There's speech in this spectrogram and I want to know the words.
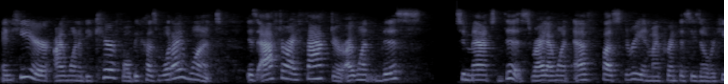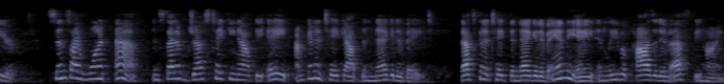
And here I want to be careful because what I want is after I factor, I want this to match this, right? I want f plus 3 in my parentheses over here. Since I want f, instead of just taking out the 8, I'm going to take out the negative 8. That's going to take the negative and the 8 and leave a positive f behind.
